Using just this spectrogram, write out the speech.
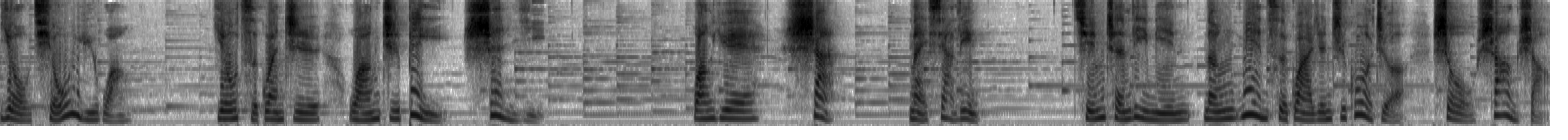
有求于王。由此观之，王之必甚矣。王曰：“善。”乃下令：群臣利民能面刺寡人之过者，受上赏。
